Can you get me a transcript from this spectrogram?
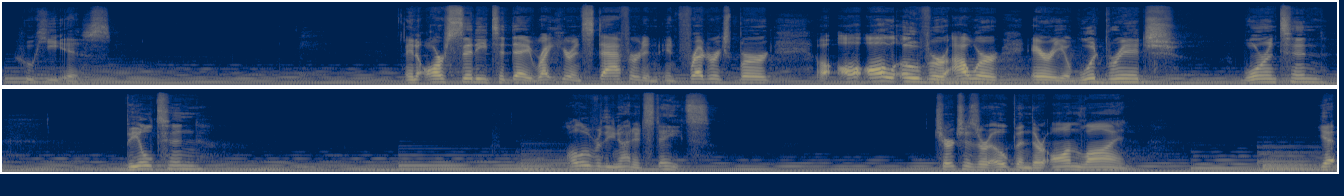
who he is. In our city today, right here in Stafford and in Fredericksburg, uh, all, all over our area Woodbridge, Warrenton, Bealeton, all over the United States. Churches are open, they're online. Yet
